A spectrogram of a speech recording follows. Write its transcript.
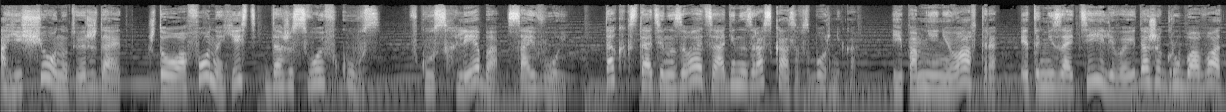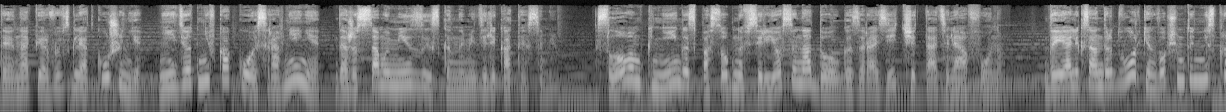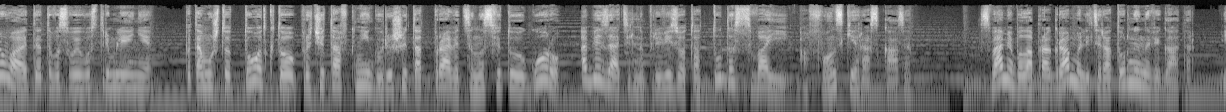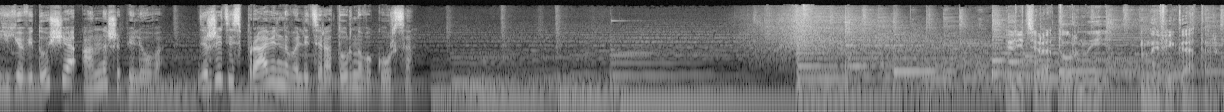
А еще он утверждает, что у Афона есть даже свой вкус – вкус хлеба с айвой. Так, кстати, называется один из рассказов сборника. И, по мнению автора, это незатейливое и даже грубоватое на первый взгляд кушанье не идет ни в какое сравнение даже с самыми изысканными деликатесами. Словом, книга способна всерьез и надолго заразить читателя Афоном. Да и Александр Дворкин, в общем-то, не скрывает этого своего стремления. Потому что тот, кто, прочитав книгу, решит отправиться на Святую Гору, обязательно привезет оттуда свои афонские рассказы. С вами была программа «Литературный навигатор» и ее ведущая Анна Шапилева. Держитесь правильного литературного курса. Литературный навигатор.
